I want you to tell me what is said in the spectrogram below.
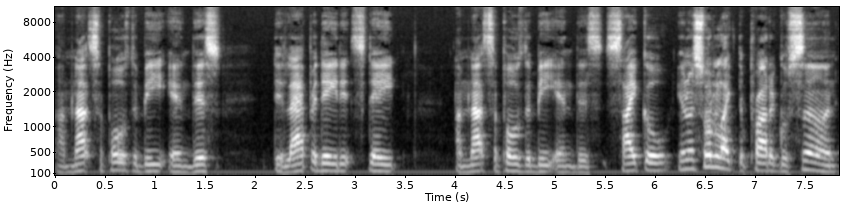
I'm not supposed to be in this dilapidated state. I'm not supposed to be in this cycle. You know, sort of like the prodigal son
